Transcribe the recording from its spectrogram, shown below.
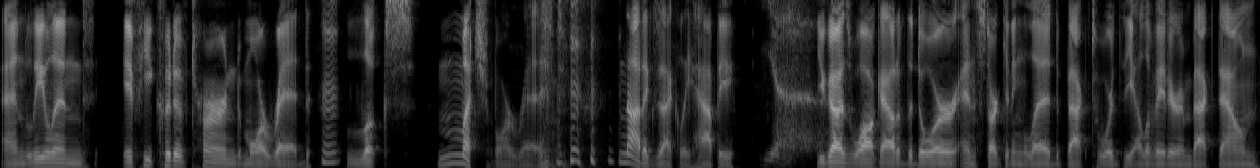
and Leland, if he could have turned more red, Hmm. looks much more red. Not exactly happy. Yeah. You guys walk out of the door and start getting led back towards the elevator and back down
